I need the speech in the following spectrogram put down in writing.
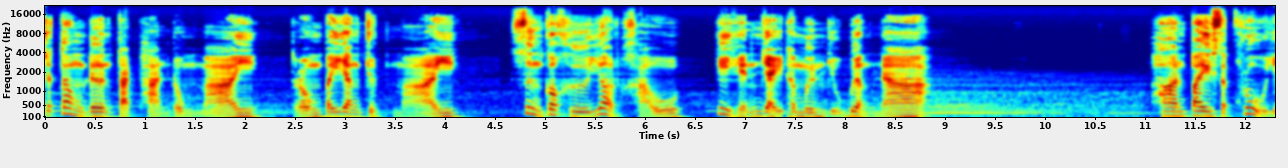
จะต้องเดินตัดผ่านดงไม้ ตรงไปยังจุดหมาย ซึ่งก็คือยอดเขาที่เห็นใหญ่ทะมึนอยู่เบื้องหน้า ผ่านไปสักครู่ใ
